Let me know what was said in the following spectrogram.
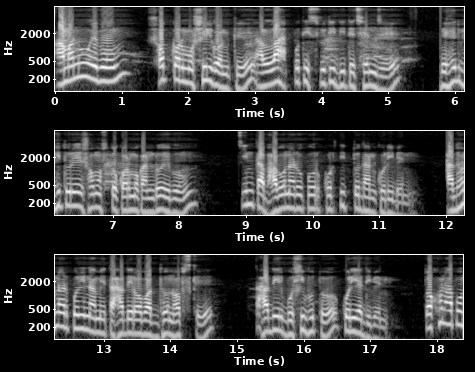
আমানু এবং সৎকর্মশীলগণকে আল্লাহ প্রতিশ্রুতি দিতেছেন যে, দেহের ভিতরে সমস্ত কর্মকাণ্ড এবং চিন্তা ভাবনার উপর কর্তৃত্ব দান করিবেন। সাধনার পরিণামে তাহাদের অবাধ্য নফসকে তাহাদের বশীভূত করিয়া দিবেন। তখন আপন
